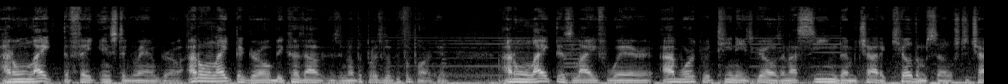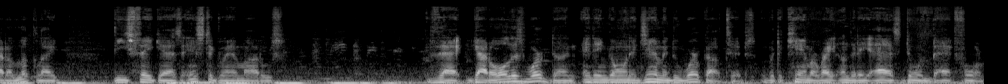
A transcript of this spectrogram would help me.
I don't like the fake Instagram girl. I don't like the girl because I, there's another person looking for parking. I don't like this life where I've worked with teenage girls and I've seen them try to kill themselves to try to look like these fake ass Instagram models that got all this work done and then go in the gym and do workout tips with the camera right under their ass doing bad form.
